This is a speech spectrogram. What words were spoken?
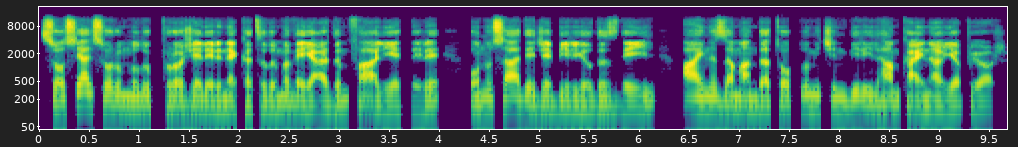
Sosyal sorumluluk projelerine katılımı ve yardım faaliyetleri, onu sadece bir yıldız değil, aynı zamanda toplum için bir ilham kaynağı yapıyor.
